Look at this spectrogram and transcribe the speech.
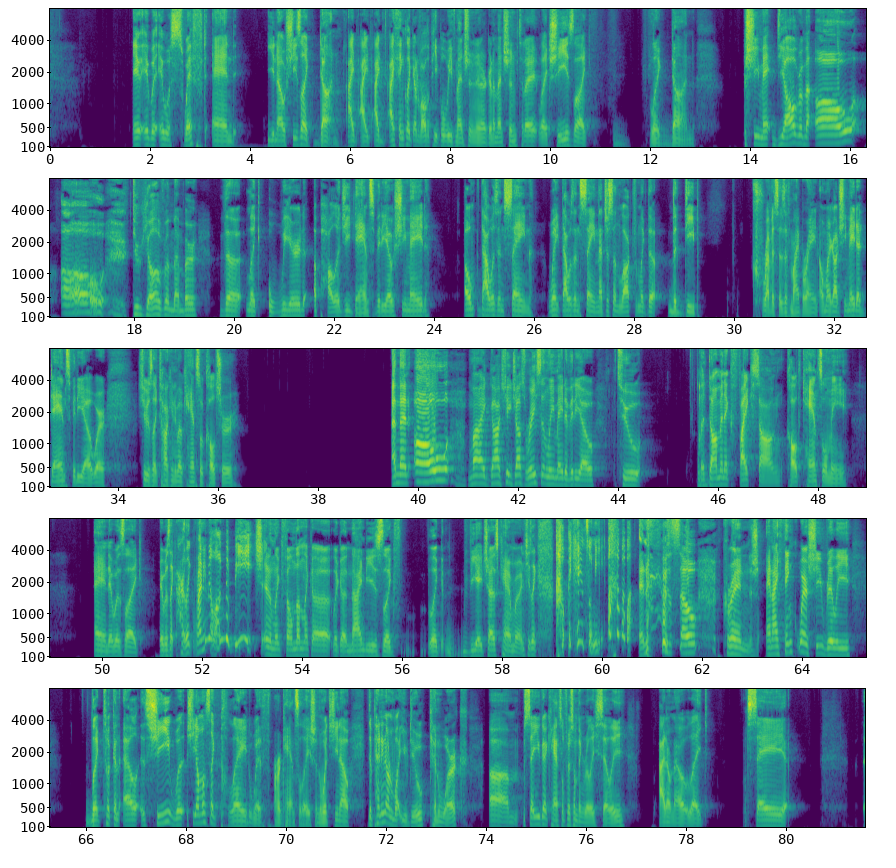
it it, it was swift and you know she's like done. I I I I think like out of all the people we've mentioned and are gonna mention today, like she's like like done. She made. Do y'all remember? Oh Oh, do y'all remember the like weird apology dance video she made? Oh, that was insane. Wait, that was insane. That just unlocked from like the the deep crevices of my brain. Oh my god, she made a dance video where she was like talking about cancel culture. And then, oh my God, she just recently made a video to the Dominic Fike song called Cancel Me. And it was like, it was like her like running me along the beach. And like filmed on like a like a 90s like like VHS camera. And she's like I hope they cancel me. And it was so cringe. And I think where she really like took an L is she was she almost like played with her cancellation which you know depending on what you do can work um say you get canceled for something really silly I don't know like say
